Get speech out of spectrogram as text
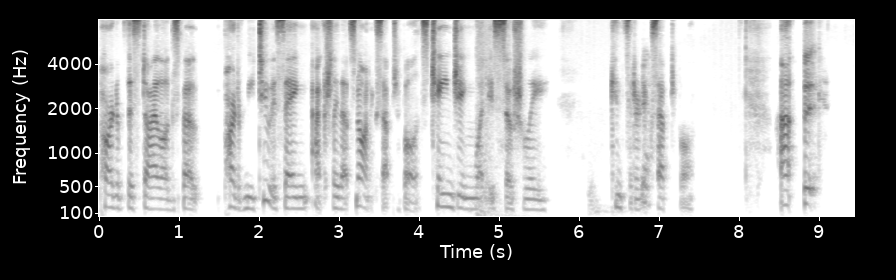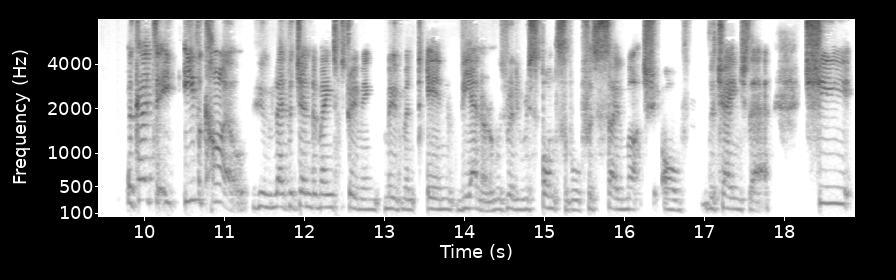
part of this dialogue is about part of Me Too is saying actually that's not acceptable. It's changing what is socially considered yeah. acceptable. Uh, but Going to Eva Kail, who led the gender mainstreaming movement in Vienna and was really responsible for so much of the change there, she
